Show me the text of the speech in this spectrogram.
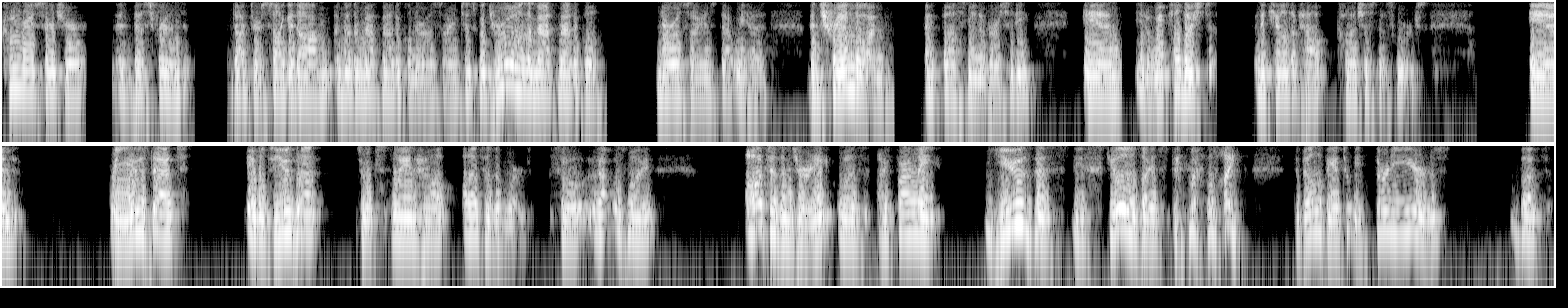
co researcher and best friend, Dr. Sai Gaddam, another mathematical neuroscientist, we drew on the mathematical neuroscience that we had been trained on at Boston University. And you know, we published an account of how consciousness works. And we used that, able to use that to explain how autism worked. So that was my autism journey was I finally used this these skills I had spent my life developing. It took me 30 years, but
